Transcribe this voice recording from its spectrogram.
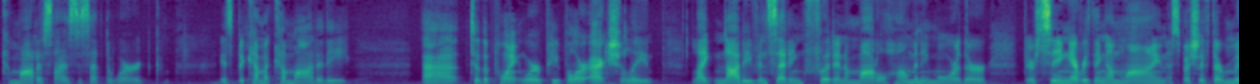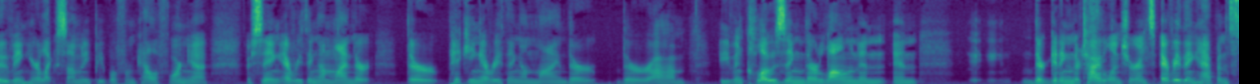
commoditized. Is that the word? It's become a commodity uh, to the point where people are actually like not even setting foot in a model home anymore. They're they're seeing everything online, especially if they're moving here, like so many people from California. They're seeing everything online. They're they're picking everything online. They're they're um, even closing their loan and and they're getting their title insurance. Everything happens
